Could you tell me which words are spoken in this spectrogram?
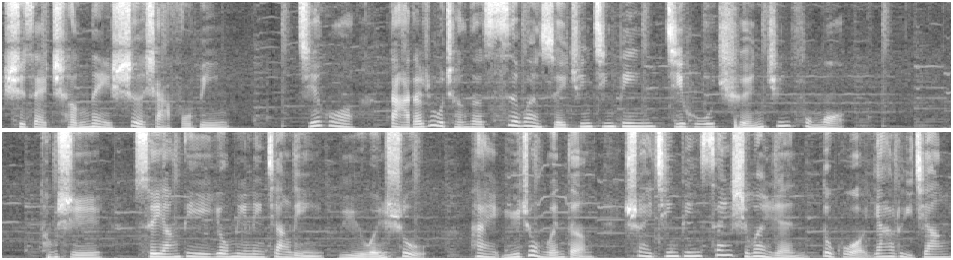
是在城内设下伏兵。结果打得入城的四万隋军精兵几乎全军覆没。同时，隋炀帝又命令将领宇文述和于仲文等率精兵三十万人渡过鸭绿江，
